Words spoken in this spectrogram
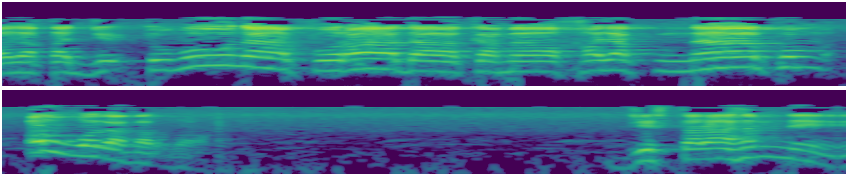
وَلَقَدْ جِئْتُمُونَا فُرَادًا كَمَا خَلَقْنَاكُمْ أَوَّلَ مَرَّةٍ۔ جس طرح ہم نے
